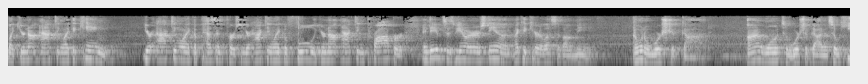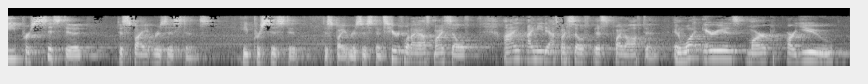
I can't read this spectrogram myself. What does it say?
Like you're not acting like a king. You're acting like a peasant person. You're acting like a fool. You're not acting proper. And David says, You don't understand. I could care less about me. I want to worship God. I want to worship God. And so he persisted despite resistance. He persisted despite resistance. Here's what I ask myself. I, I need to ask myself this quite often. In what areas, Mark, are you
